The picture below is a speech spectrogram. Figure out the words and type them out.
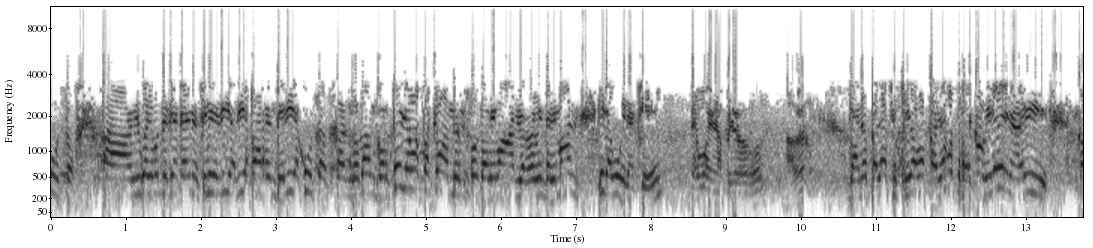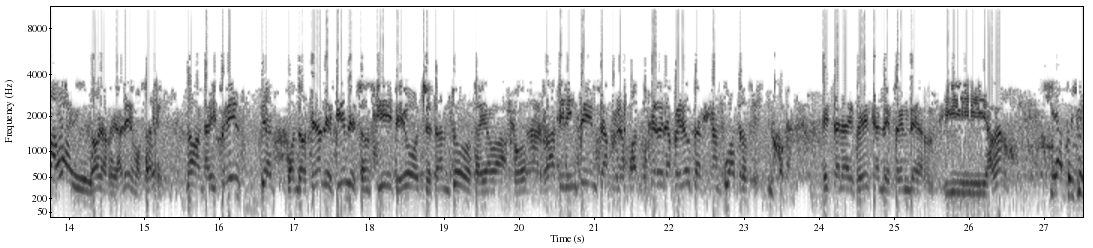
justo, ah, igual el monte de cadena, se viene día, día para Rentería justo, San Román Cortella va sacando el fondo alemán, el reviente alemán, era buena, che, ¿eh? Es buena, pero, a ver, ganó Palacio, cuidado, va Palacio, marcó bien ahí, Cabral. no la regalemos, ¿sabes? No, la diferencia cuando al final defiende son 7, 8, están todos ahí abajo. Racing intenta, pero cuando pierde la pelota quedan 4 o 5. Esa es la diferencia al defender. Y, a ver, Sí, pues yo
